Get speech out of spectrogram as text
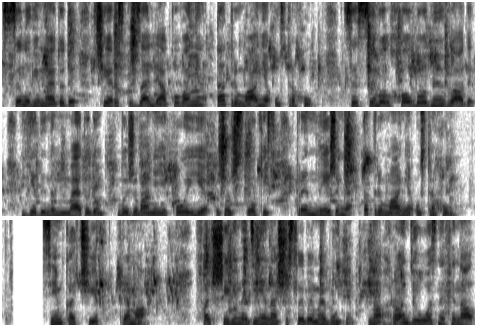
силові методи, через залякування та тримання у страху. Це символ холодної влади, єдиним методом виживання якої є жорстокість, приниження та тримання у страху. Сімка чір пряма. Фальшиві надії на щасливе майбутнє, на грандіозний фінал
